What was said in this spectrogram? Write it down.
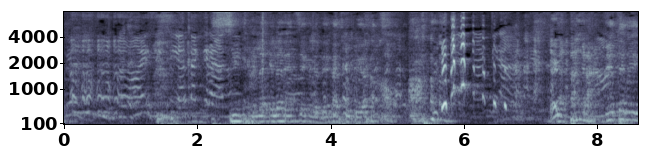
Qué Sí, es la, es la herencia que les deja estúpida. Ya tan grande este güey.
